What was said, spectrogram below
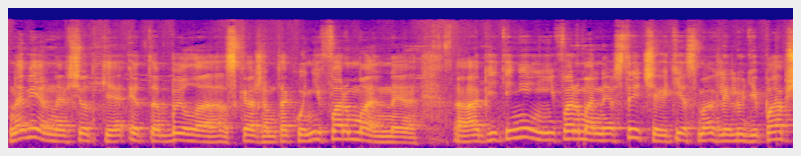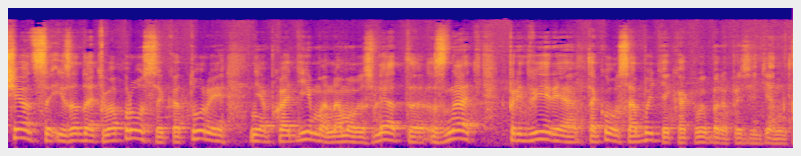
Наверное, все-таки это было, скажем, такое неформальное объединение, неформальная встреча, где смогли люди пообщаться и задать вопросы, которые необходимо, на мой взгляд, знать в преддверия такого события, как выборы президента.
